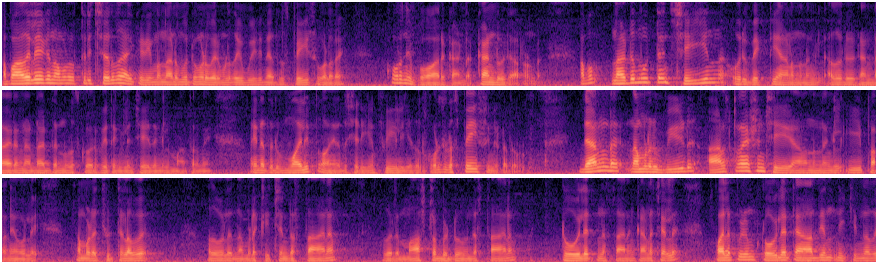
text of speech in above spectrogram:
അപ്പോൾ അതിലേക്ക് നമ്മൾ ഒത്തിരി ചെറുതായി കഴിയുമ്പോൾ നടുമുറ്റം കൂടെ വരുമ്പോഴത്തേക്ക് വീടിനകത്ത് സ്പേസ് വളരെ കുറഞ്ഞു പോകാറ് കണ്ട് കണ്ടുവരാറുണ്ട്. അപ്പം നടുമുറ്റം ചെയ്യുന്ന ഒരു വ്യക്തിയാണെന്നുണ്ടെങ്കിൽ അതൊരു രണ്ടായിരം രണ്ടായിരത്തി അഞ്ഞൂറ് സ്ക്വയർ ഫീറ്റ് എങ്കിലും ചെയ്തെങ്കിൽ മാത്രമേ അതിനകത്തൊരു വലിപ്പം അതിനകത്ത് ശരിക്കും ഫീൽ ചെയ്യത്തുള്ളൂ. കുറച്ചുകൂടെ സ്പേസും കിട്ടത്തുള്ളൂ. രണ്ട് നമ്മളൊരു വീട് ആൾട്ടറേഷൻ ചെയ്യുകയാണെന്നുണ്ടെങ്കിൽ ഈ പറഞ്ഞ പോലെ നമ്മുടെ ചുറ്റളവ് അതുപോലെ നമ്മുടെ കിച്ചന്റെ സ്ഥാനം അതുപോലെ മാസ്റ്റർ ബെഡ്റൂമിന്റെ സ്ഥാനം ടോയ്ലറ്റിന്റെ സ്ഥാനം കാരണം വെച്ചാൽ പലപ്പോഴും ടോയ്ലറ്റ് ആദ്യം നിൽക്കുന്നത്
